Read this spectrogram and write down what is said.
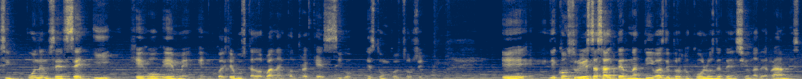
si ponen ustedes C-I-G-O-M en cualquier buscador van a encontrar que es SIGOM, esto es un consorcio. Eh, de construir estas alternativas de protocolos de atención a derrames,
